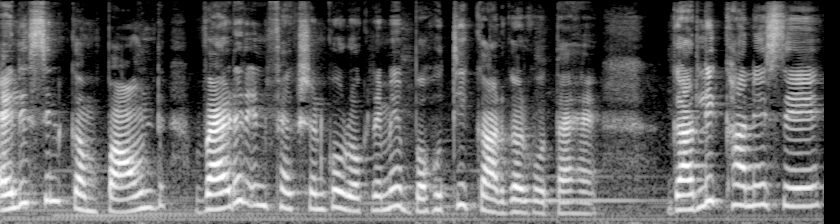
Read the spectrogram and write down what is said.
allicin compound viral infection को रोकने में बहुत ही कारगर होता है। गार्लिक खाने से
